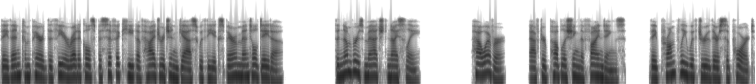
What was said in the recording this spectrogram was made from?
they then compared the theoretical specific heat of hydrogen gas with the experimental data. The numbers matched nicely. However, after publishing the findings, they promptly withdrew their support,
